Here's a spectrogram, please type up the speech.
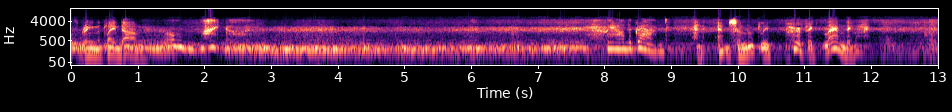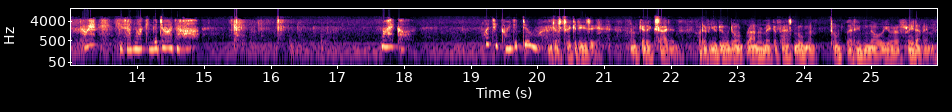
He's bringing the plane down. Oh, Michael. We're on the ground. An absolutely perfect landing. He's unlocking the door now. Michael. What's he going to do? Just take it easy. Don't get excited. Whatever you do, don't run or make a fast movement. Don't let him know you're afraid of him.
